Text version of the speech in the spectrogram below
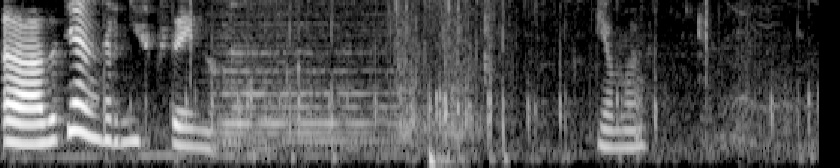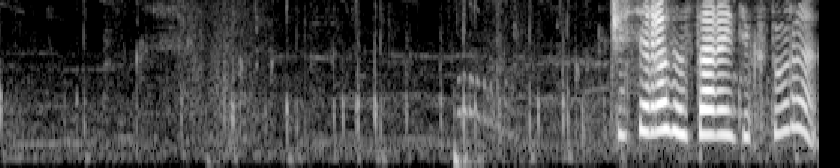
а затем вернись к Сейну. Ё-моё. Че, серьезно, старые текстуры?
